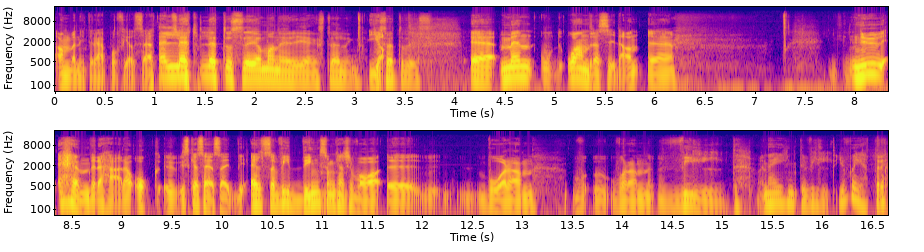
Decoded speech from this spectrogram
använd inte det här på fel sätt. Är absolut. lätt, lätt att säga om man är i regeringsställning, på Ja. sätt och vis. Eh, men å, å andra sidan, eh, nu händer det här och eh, vi ska säga så här, Elsa Widding som kanske var eh, våran våran vild, nej inte vild, jo vad heter det?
